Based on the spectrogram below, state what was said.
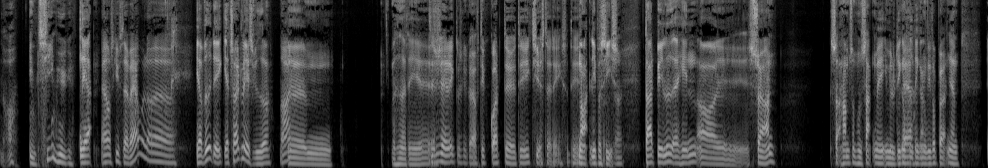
Nå, intim hygge? Ja. Er hun skiftet erhverv, eller Jeg ved det ikke. Jeg tør ikke læse videre. Nej. Øhm, hvad hedder det? Det synes jeg ikke, du skal gøre, for det, kunne godt, det er ikke tirsdag i dag. Så det, Nej, lige præcis. Nej. Der er et billede af hende og øh, Søren, så ham, som hun sang med i Melodi ja. dengang vi var børn, Jan.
